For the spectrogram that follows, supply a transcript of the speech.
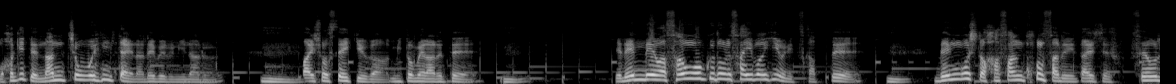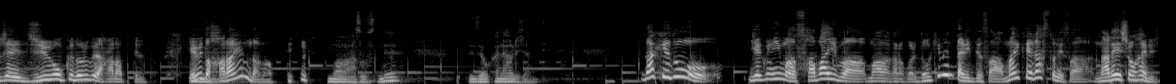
うはっきり言って何兆円みたいなレベルになるうん。賠償請求が認められて、うん。で連盟は3億ドル裁判費用に使って、うん。弁護士と破産コンサルに対して、セオジェ10億ドルぐらい払ってると。逆に言うと払えんだなっていう。まあ、そうですね。全然お金あるじゃんっていうね。だけど、逆に今サバイバー、まあだからこれドキュメンタリーってさ、毎回ラストにさ、ナレーション入る。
